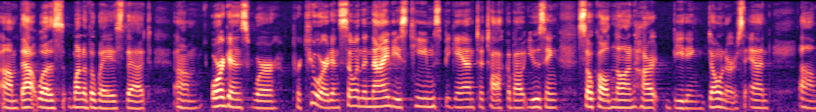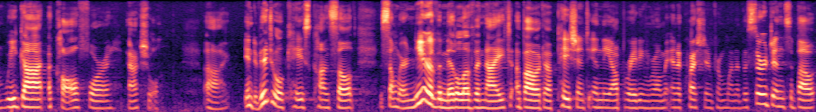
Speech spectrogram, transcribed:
um, that was one of the ways that um, organs were procured. And so in the 90s, teams began to talk about using so-called non-heart beating donors. And um, we got a call for an actual uh, individual case consult somewhere near the middle of the night about a patient in the operating room and a question from one of the surgeons about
